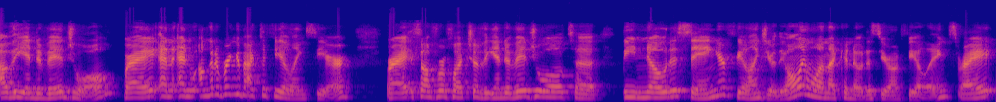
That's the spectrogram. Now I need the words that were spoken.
of the individual, right? And and I'm going to bring it back to feelings here, right? Self reflection of the individual to be noticing your feelings. You're the only one that can notice your own feelings, right?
